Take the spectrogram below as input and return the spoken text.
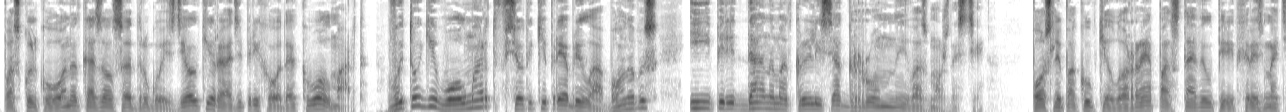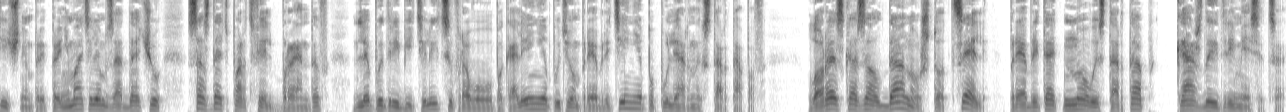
поскольку он отказался от другой сделки ради перехода к Walmart. В итоге Walmart все-таки приобрела Bonobus, и перед Даном открылись огромные возможности. После покупки Лоре поставил перед харизматичным предпринимателем задачу создать портфель брендов для потребителей цифрового поколения путем приобретения популярных стартапов – Лоре сказал Дану, что цель — приобретать новый стартап каждые три месяца.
